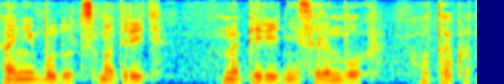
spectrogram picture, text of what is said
Они будут смотреть на передний соленблок. Вот так вот.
